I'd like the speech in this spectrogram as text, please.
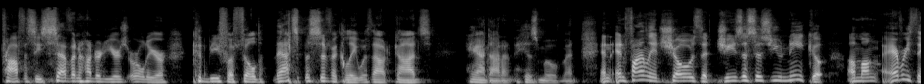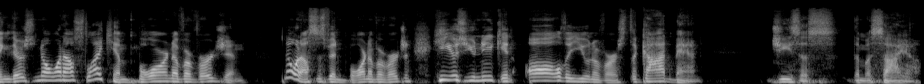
prophecy 700 years earlier could be fulfilled that specifically without God's hand on his movement. And, and finally, it shows that Jesus is unique among everything. There's no one else like him, born of a virgin. No one else has been born of a virgin. He is unique in all the universe, the God man, Jesus, the Messiah.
